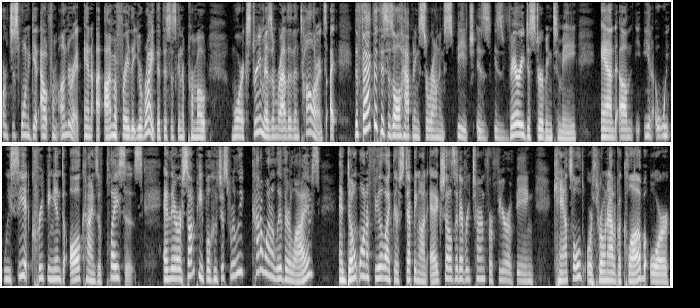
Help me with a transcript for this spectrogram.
are just want to get out from under it, and I, I'm afraid that you're right that this is going to promote more extremism rather than tolerance. I, the fact that this is all happening surrounding speech is is very disturbing to me and um, you know we, we see it creeping into all kinds of places. And there are some people who just really kind of want to live their lives and don't want to feel like they're stepping on eggshells at every turn for fear of being canceled or thrown out of a club or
